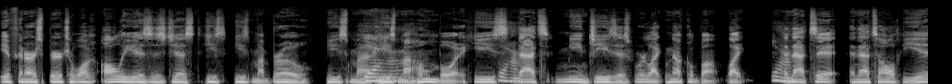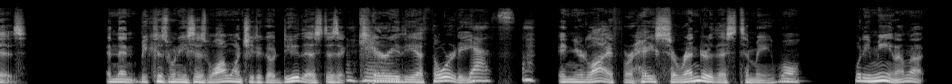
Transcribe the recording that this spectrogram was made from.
if in our spiritual walk all he is is just he's he's my bro, he's my he's my homeboy. He's Yeah. that's me and Jesus. We're like knuckle bump, like Yeah. and that's it. And that's all he is. And then because when he says, Well, I want you to go do this, does it Mhm. carry the authority? yes. in your life or hey surrender this to me well what do you mean i'm not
